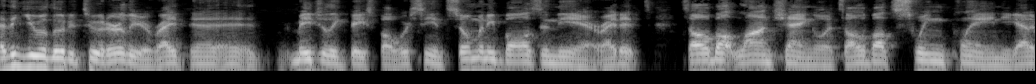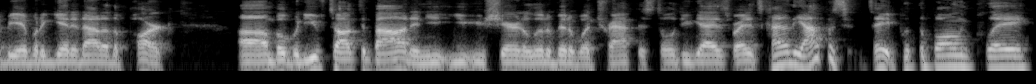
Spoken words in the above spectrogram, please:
I think you alluded to it earlier, right? Uh, uh, Major League Baseball, we're seeing so many balls in the air, right? It's it's all about launch angle, it's all about swing plane. You got to be able to get it out of the park. Um, but what you've talked about, and you you shared a little bit of what Trap has told you guys, right? It's kind of the opposite. It's, hey, put the ball in play,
